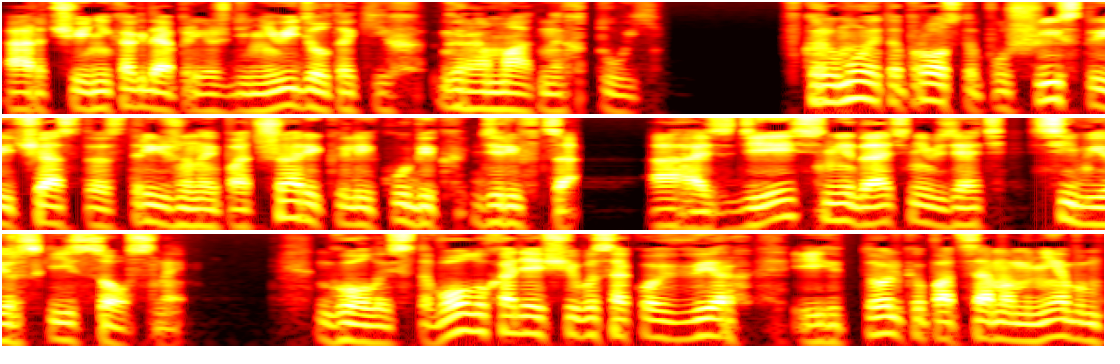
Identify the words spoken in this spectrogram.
Арчи никогда прежде не видел таких громадных туй. В Крыму это просто пушистый, часто стриженный под шарик или кубик деревца, а здесь не дать не взять сибирские сосны голый ствол, уходящий высоко вверх, и только под самым небом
